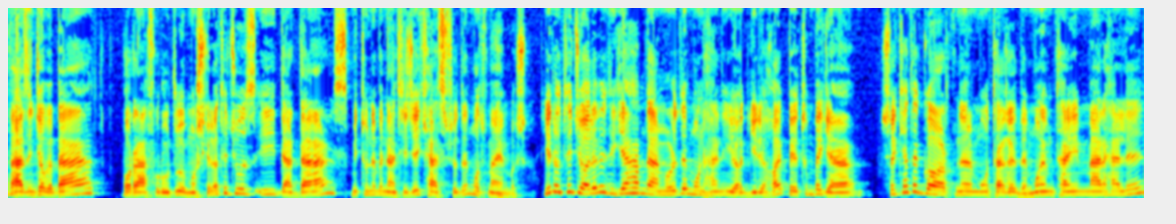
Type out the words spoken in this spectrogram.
و از اینجا به بعد با رفع و رجوع مشکلات جزئی در درس می‌تونه به نتیجه کسب شده مطمئن باشه. یه نکته جالب دیگه هم در مورد منحنی یادگیری های بهتون بگم. شرکت گارتنر معتقده مهمترین مرحله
